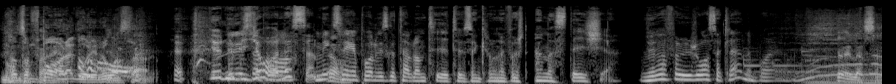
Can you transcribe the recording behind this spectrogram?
Någon Han som har bara går i rosa. Gud, Du nu blir jag på ledsen. Mix Megapol, vi ska tävla om 10 000 kronor först. Anastasia. Varför har du rosa kläder på dig? Jag är ledsen.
